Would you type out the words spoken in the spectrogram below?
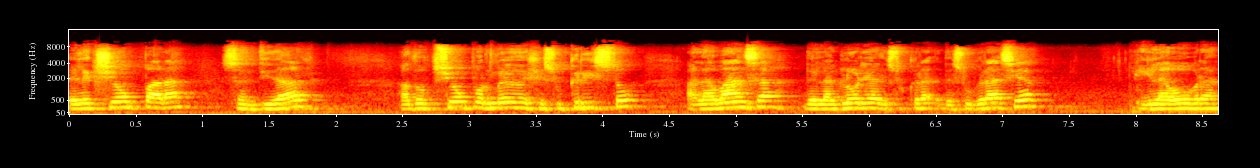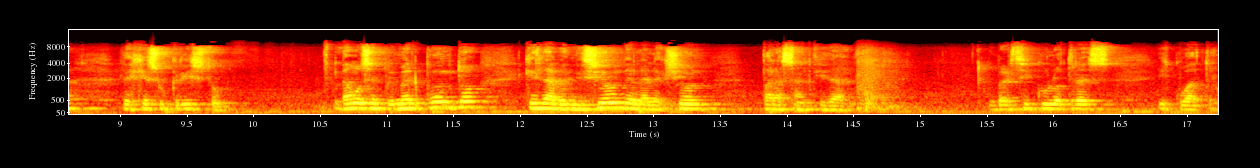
Elección para santidad, adopción por medio de Jesucristo, alabanza de la gloria de su, de su gracia y la obra de Jesucristo. Damos el primer punto, que es la bendición de la elección para santidad. Versículo 3 y 4.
